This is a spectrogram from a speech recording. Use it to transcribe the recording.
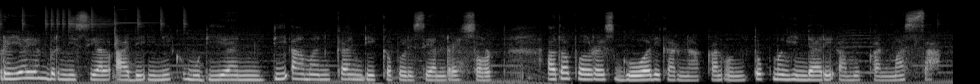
Pria yang berinisial AD ini kemudian diamankan di kepolisian resort atau Polres Goa dikarenakan untuk menghindari amukan massa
